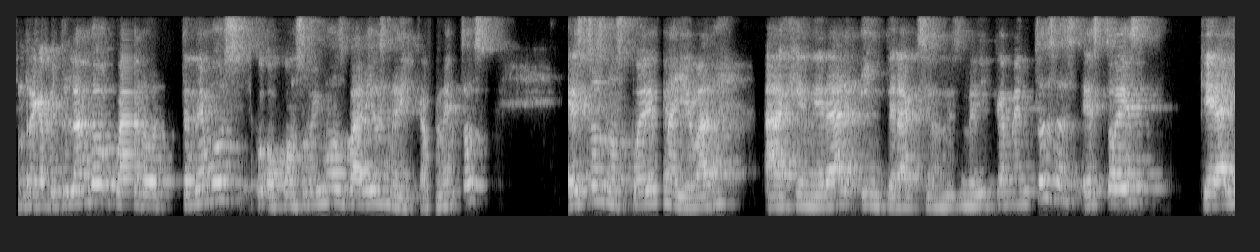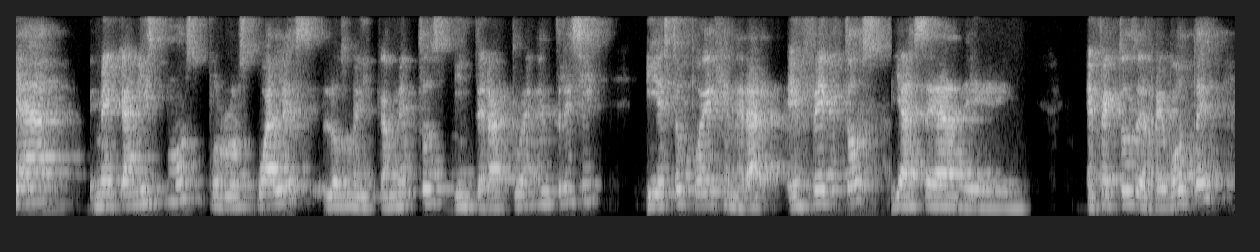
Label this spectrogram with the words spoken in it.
Recapitulando, cuando tenemos o consumimos varios medicamentos, estos nos pueden llevar a generar interacciones medicamentosas. Esto es que haya mecanismos por los cuales los medicamentos interactúen entre sí y esto puede generar efectos, ya sea de efectos de rebote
